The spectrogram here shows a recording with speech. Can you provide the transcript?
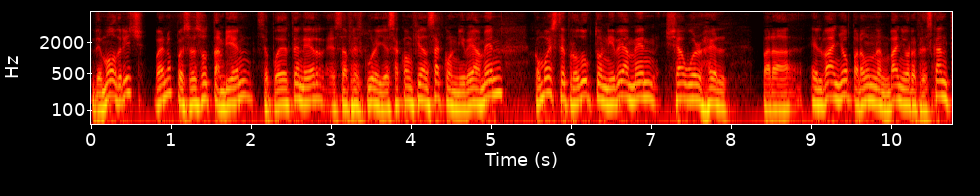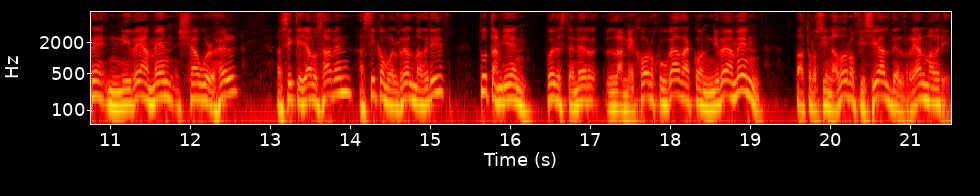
de Modric, bueno, pues eso también se puede tener, esa frescura y esa confianza con Nivea Men, como este producto Nivea Men Shower Gel para el baño, para un baño refrescante, Nivea Men Shower Gel. Así que ya lo saben, así como el Real Madrid, tú también puedes tener la mejor jugada con Nivea Men, patrocinador oficial del Real Madrid.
